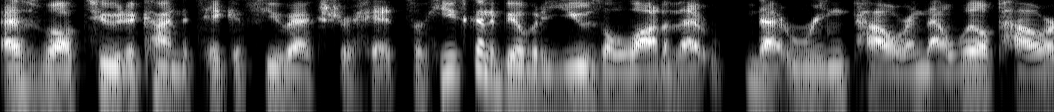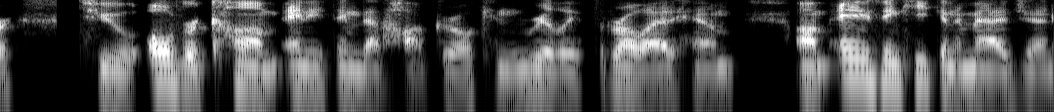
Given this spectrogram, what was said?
as well too to kind of take a few extra hits. So he's going to be able to use a lot of that that ring power and that willpower to overcome anything that hawk girl can really throw at him um anything he can imagine.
